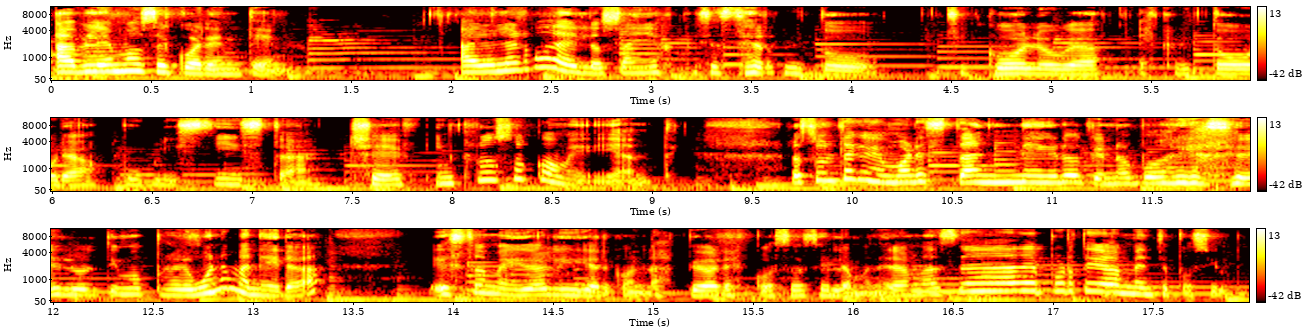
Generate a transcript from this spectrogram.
Hablemos de cuarentena. A lo largo de los años quise ser de todo. Psicóloga, escritora, publicista, chef, incluso comediante. Resulta que mi amor es tan negro que no podría ser el último, pero de alguna manera esto me ayuda a lidiar con las peores cosas de la manera más ah, deportivamente posible.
